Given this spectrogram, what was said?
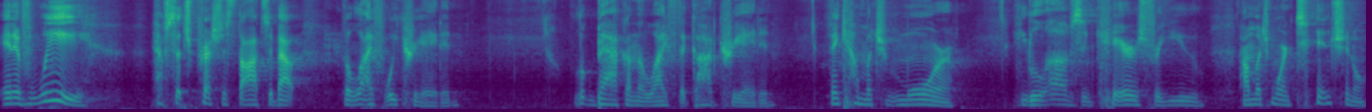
And if we have such precious thoughts about the life we created. Look back on the life that God created. Think how much more He loves and cares for you, how much more intentional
